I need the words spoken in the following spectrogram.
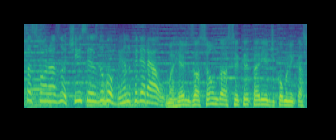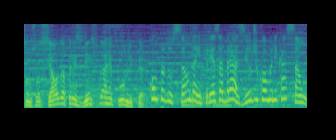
Essas foram as notícias do governo federal. Uma realização da Secretaria de Comunicação Social da Presidência da República. Com produção da empresa Brasil de Comunicação.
